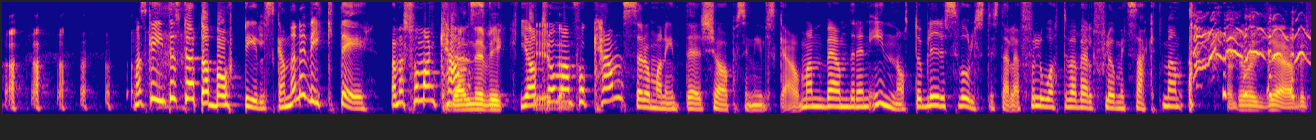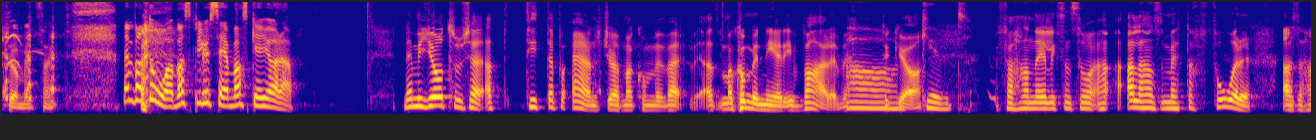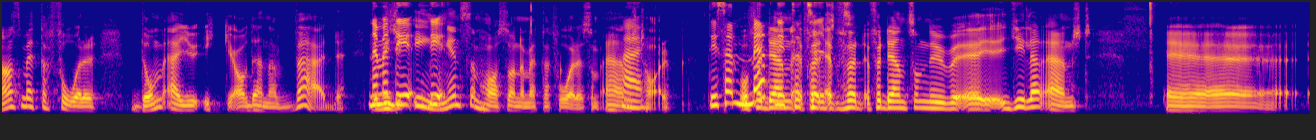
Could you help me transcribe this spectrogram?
Man ska inte stöta bort ilskan, den är viktig. Annars får man cancer. viktig, Jag tror man får cancer om man inte kör på sin ilska. Om man vänder den inåt, då blir det svulst istället. Förlåt, det var väldigt flummigt sagt. Men, Ja, det var jävligt flummigt sagt. men vad då? Vad skulle du säga? Vad ska jag göra? Nej, men jag tror så här, att titta på Ernst gör att man kommer, att man kommer ner i varv, tycker jag. Gud. För han är liksom så, alla hans metaforer, alltså hans metaforer, de är ju icke av denna värld. Nej, det finns det- ju det- ingen som har sådana metaforer som Ernst Nej. har. Det är så Och för den, meditativt. för, för, för den som nu eh, gillar Ernst, eh,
